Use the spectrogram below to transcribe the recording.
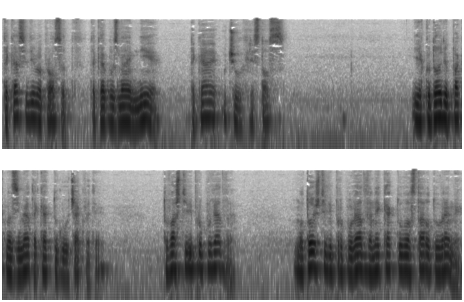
Така седи въпросът, така го знаем ние, така е учил Христос. И ако дойде пак на земята, както го очаквате, това ще ви проповядва. Но той ще ви проповядва не както в старото време,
